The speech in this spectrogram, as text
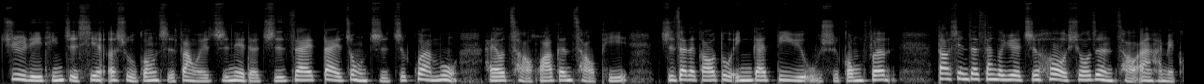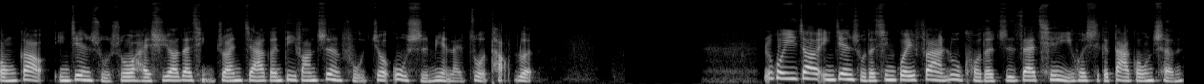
距离停止线二十五公尺范围之内的植栽待种植之灌木，还有草花跟草皮，植栽的高度应该低于五十公分。到现在三个月之后，修正草案还没公告，营建署说还需要再请专家跟地方政府就务实面来做讨论。如果依照营建署的新规范，路口的植栽迁移会是一个大工程。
